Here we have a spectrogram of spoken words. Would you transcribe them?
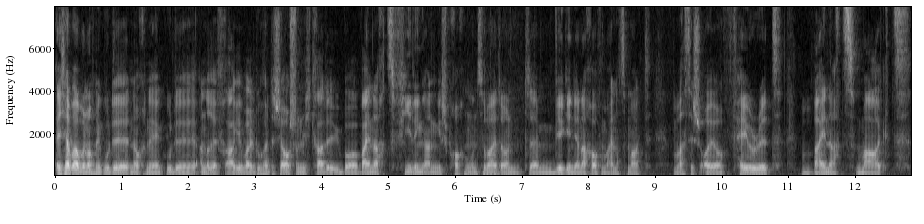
Ich habe aber noch eine gute, noch eine gute andere Frage, weil du hattest ja auch schon mich gerade über Weihnachtsfeeling angesprochen und so weiter und ähm, wir gehen ja nachher auf den Weihnachtsmarkt. Was ist euer Favorite Weihnachtsmarkt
